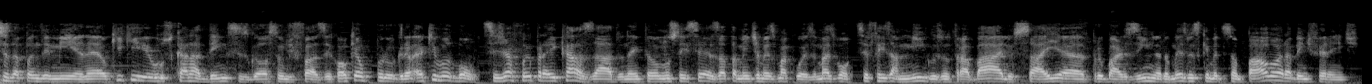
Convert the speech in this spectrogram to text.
antes da pandemia, né? O que, que os canadenses gostam de fazer? Qual que é o programa? É que, bom, você já foi para aí casado, né? Então não sei se é exatamente a mesma coisa. Mas, bom, você fez amigos no trabalho, saía pro barzinho, era o mesmo esquema de São Paulo ou era bem diferente?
